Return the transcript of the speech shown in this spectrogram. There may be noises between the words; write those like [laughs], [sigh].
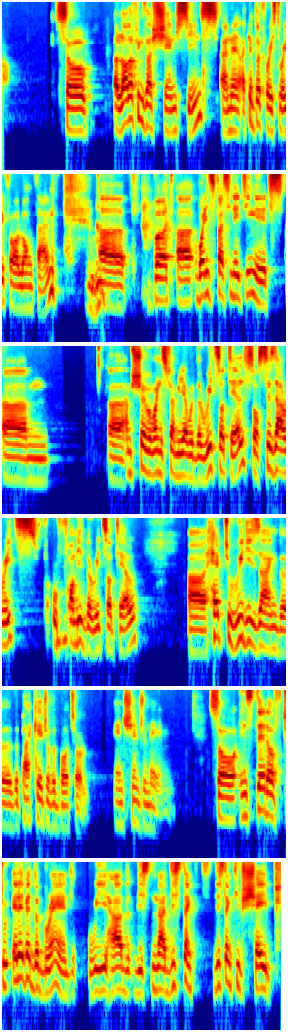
So a lot of things have changed since, and I can talk for history for a long time. Mm-hmm. Uh, but uh, what is fascinating, it's um, uh, I'm sure everyone is familiar with the Ritz Hotel. So Cesar Ritz, who founded the Ritz Hotel, uh, helped to redesign the, the package of a bottle and change the name. So instead of to elevate the brand, we had this distinct, distinctive shape,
